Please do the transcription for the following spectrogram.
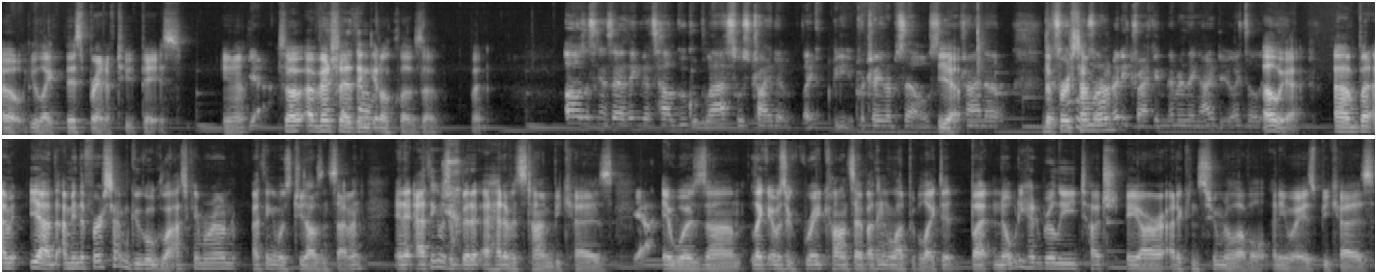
oh, you like this brand of toothpaste, you know? Yeah. So eventually, I think it'll close up. But I was just going to say, I think that's how Google Glass was trying to like be portray themselves. Yeah. They're trying to. The first time Google's around, already tracking everything I do. I tell. Oh yeah, um, but I mean, yeah, I mean, the first time Google Glass came around, I think it was 2007, and it, I think it was a bit ahead of its time because Yeah. it was um, like it was a great concept. I think a lot of people liked it, but nobody had really touched AR at a consumer level, anyways, because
